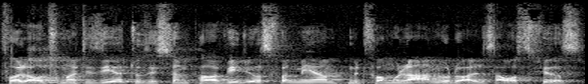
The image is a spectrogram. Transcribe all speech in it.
voll automatisiert. Du siehst dann ein paar Videos von mir mit Formularen, wo du alles ausführst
